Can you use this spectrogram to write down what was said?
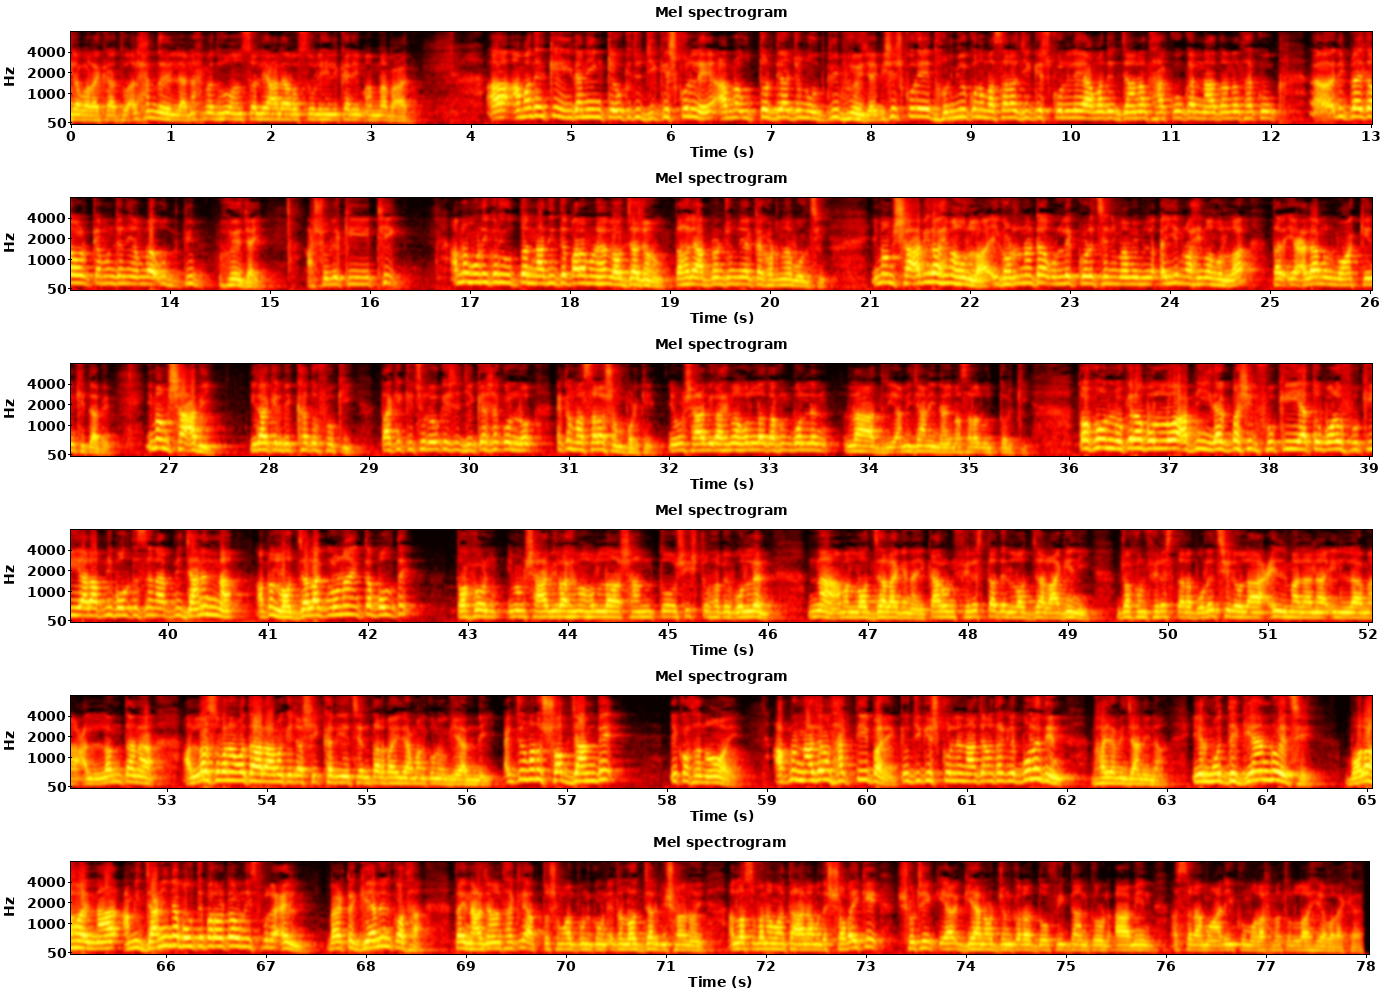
বারাকাতু আলহামদুলিল্লাহ, নাহমাদহু আনসাল্লি আলা রসুলহিল করিম আম্মা বাদ। আ- আমাদেরকে ইদানিং কেউ কিছু জিজ্ঞেস করলে আমরা উত্তর দেওয়ার জন্য উদ্গ্রীব হয়ে যাই। বিশেষ করে ধর্মীয় কোনো মাসালা জিজ্ঞেস করলে আমাদের জানা থাকুক আর না জানা থাকুক রিপ্লাই দেওয়ার কেমন জানি আমরা উদ্গ্রীব হয়ে যাই। আসলে কি ঠিক? আমরা মনে করি উত্তর না দিতে পারা মনে হয় লজ্জাজনক। তাহলে আপনার জন্য একটা ঘটনা বলছি। ইমাম শাহাবি রাহিমাহুল্লাহ, এই ঘটনাটা উল্লেখ করেছেন ইমাম কাইয়িম রাহিমাহুল্লাহ তার আলামুল মোয়াক্কিন কিতাবে ইমাম শাহাবি ইরাকের বিখ্যাত ফকি। তাকে কিছু লোক এসে জিজ্ঞাসা করল একটা মাসালা সম্পর্কে। এবং সাহাবি রাহিমাহুল্লাহ তখন বললেন, লা আদ্রি, আমি জানি না এই মাসালার উত্তর কি। তখন লোকেরা বলল, আপনি ইরাকবাসীর ফকি, এত বড় ফকি, আর আপনি বলতেছেন, আপনি জানেন না, আপনার লজ্জা লাগল না এটা বলতে? তখন ইমাম সাহাবি রহিমাহুল্লাহ শান্ত, শিষ্টভাবে বললেন, না, আমার লজ্জা লাগে নাই, কারণ ফেরেস্তাদের লজ্জা লাগেনি। যখন ফেরেস্তারা বলেছিল, লা ইলমালানা ইল্লামা আল্লামতানা, আল্লাহ সুবহানাহু ওয়া তাআলা আমাকে যা শিক্ষা দিয়েছেন, তার বাইরে আমার কোনো জ্ঞান নেই। একজন মানুষ সব জানবে এ কথা নয়। আপনার না জানা থাকতেই পারে। কেউ জিজ্ঞেস করলে না জানা থাকলে বলে দিন, ভাই, আমি জানি না। এর মধ্যে জ্ঞান রয়েছে। বলা হয় না, আমি জানি না বলতে পারাটাও নিসফুল এলম বা একটা জ্ঞানের কথা। তাই না জানা থাকলে আত্মসমর্পণ করুন। এটা লজ্জার বিষয় নয়। আল্লাহ সুবাহ আমাদের সবাইকে সঠিক জ্ঞান অর্জন করার দৌফিক দান করুন। আমিন। আসসালামু আলাইকুম রহমতুল্লাহ বারাকাত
